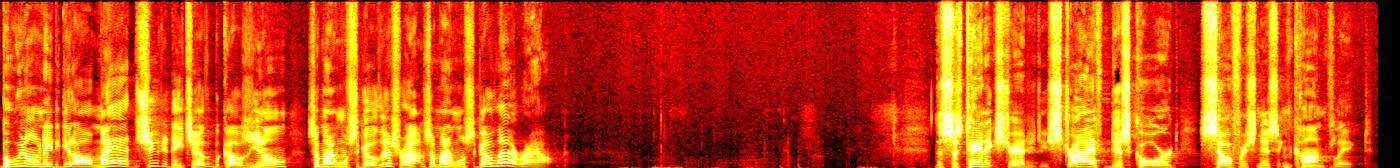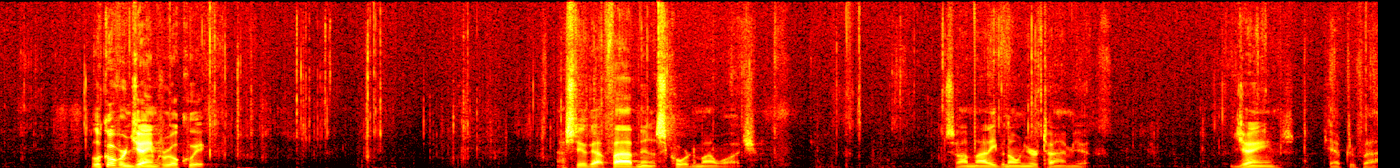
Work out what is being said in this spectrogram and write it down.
But we don't need to get all mad and shoot at each other because, you know, somebody wants to go this route and somebody wants to go that route. The satanic strategy strife, discord, selfishness, and conflict. Look over in James real quick. I still got five minutes according to my watch. So I'm not even on your time yet. James chapter 5.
